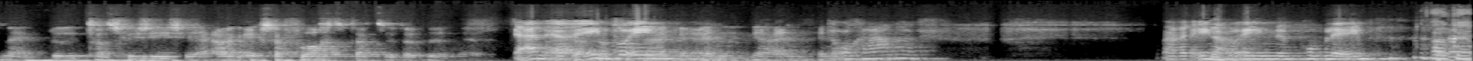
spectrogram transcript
Nee, transfusies, ja, extra vocht. Dat, dat, ja, en één voor één. En, ja, en, en, de organen waren één voor één een probleem. Oké.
